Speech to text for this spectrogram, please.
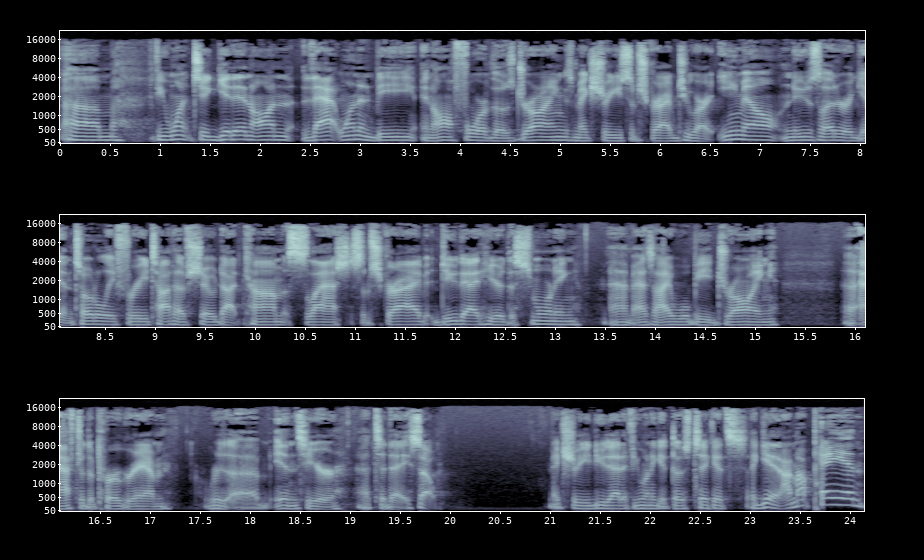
Um, if you want to get in on that one and be in all four of those drawings, make sure you subscribe to our email newsletter. Again, totally free, toddhuffshow.com slash subscribe. Do that here this morning um, as I will be drawing after the program uh, ends here uh, today. So make sure you do that if you want to get those tickets. Again, I'm not paying.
